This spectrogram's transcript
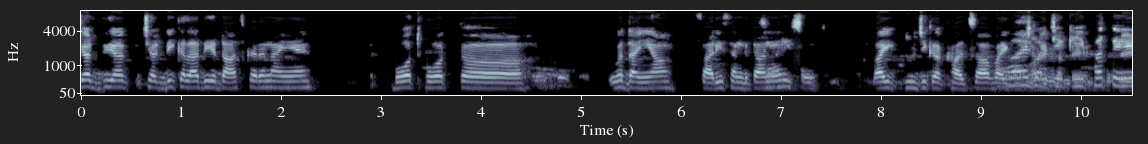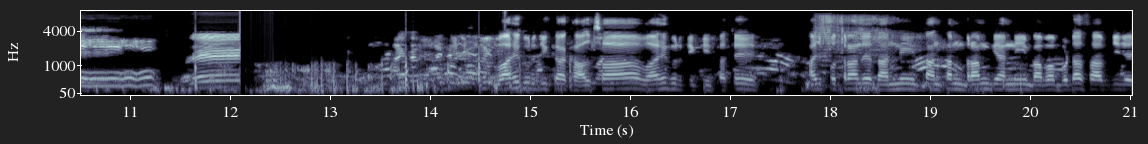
ਚੜ੍ਹਦੀ ਚੜ੍ਹਦੀ ਕਲਾ ਦੀ ਅਰਦਾਸ ਕਰਨ ਆਏ ਹੈ ਬਹੁਤ ਬਹੁਤ ਵਧਾਈਆਂ ਸਾਰੀ ਸੰਗਤਾਂ ਨੂੰ। ਵਾਹਿਗੁਰੂ ਜੀ ਕਾ ਖਾਲਸਾ ਵਾਹਿਗੁਰੂ ਜੀ ਕੀ ਫਤਿਹ। ਵਾਹਿਗੁਰੂ ਜੀ ਕਾ ਖਾਲਸਾ ਵਾਹਿਗੁਰੂ ਜੀ ਕੀ ਫਤਿਹ। ਅੱਜ ਪੁੱਤਰਾਂ ਦੇ ਦਾਨੀ ਧੰਨ ਧੰਨ ਬ੍ਰਹਮ ਗਿਆਨੀ ਬਾਬਾ ਬੁੱਢਾ ਸਾਹਿਬ ਜੀ ਦੇ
